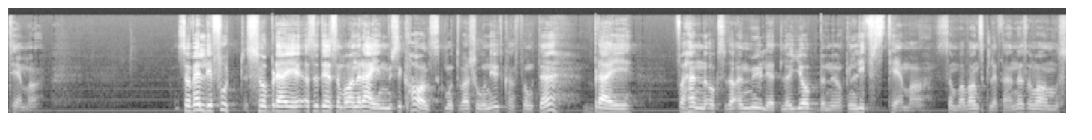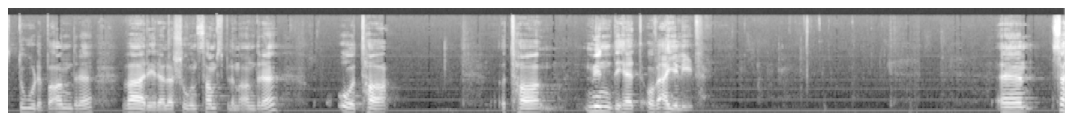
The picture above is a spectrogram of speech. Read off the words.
tema. Så veldig fort så ble altså det som var en ren musikalsk motivasjon i utgangspunktet, ble for henne også da en mulighet til å jobbe med noen livstema som var vanskelig for henne, som var om å stole på andre, være i relasjon, samspille med andre og ta, ta myndighet over eget liv. Eh, så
